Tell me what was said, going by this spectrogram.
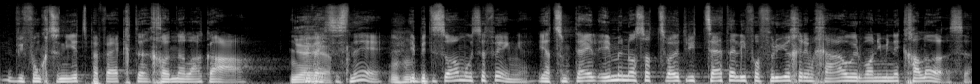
wie funktioniert das perfekte Können Laga. Ja, ich ja. weiß es nicht. Ich bin das so am herausfinden. Ich habe zum Teil immer noch so zwei, drei Zettel von früher im Keller, die ich mich nicht lösen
